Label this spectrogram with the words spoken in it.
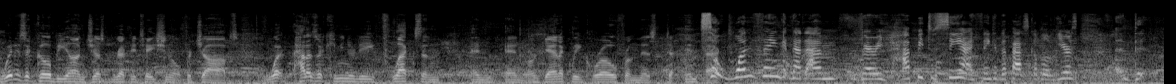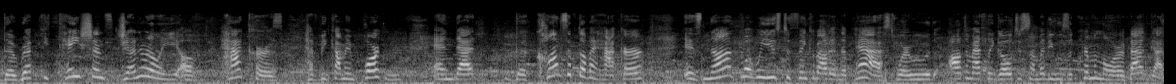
Where does it go beyond just reputational for jobs? What, how does a community flex and, and, and organically grow from this impact? So one thing that I'm very happy to see, I think in the past couple of years, the, the reputations generally of hackers have become important and that the concept of a hacker is not what we used to think about in the past where we would automatically go to somebody who's a criminal or a bad guy.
